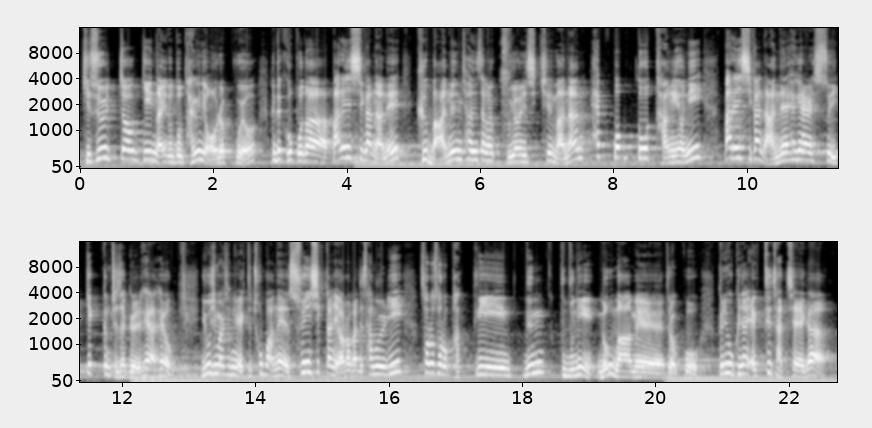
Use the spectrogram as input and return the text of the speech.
기술적인 난이도도 당연히 어렵고요. 근데 그것보다 빠른 시간 안에 그 많은 현상을 구현시킬 만한 해법도 당연히 빠른 시간 안에 해결할 수 있게끔 제작을 해야 해요. 유호지 말씀님 액트 초반에 순식간에 여러 가지 사물이 서로서로 바뀌는 부분이 너무 마음에 들었고 그리고 그냥 액트 자체가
